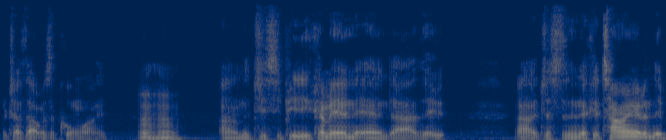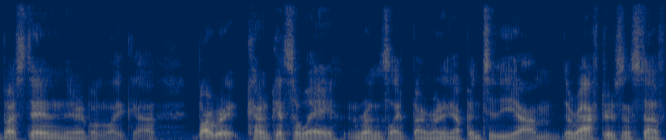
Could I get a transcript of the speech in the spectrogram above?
which I thought was a cool line. Mm-hmm. Um, the GCPD come in and uh, they, uh, just in the nick of time, and they bust in and they're able to, like, uh, Barbara kind of gets away and runs like by running up into the um, the rafters and stuff.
